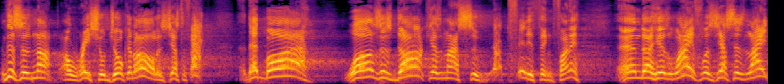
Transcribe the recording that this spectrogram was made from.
This is not a racial joke at all, it's just a fact. That boy was as dark as my suit, not anything funny. And uh, his wife was just as light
